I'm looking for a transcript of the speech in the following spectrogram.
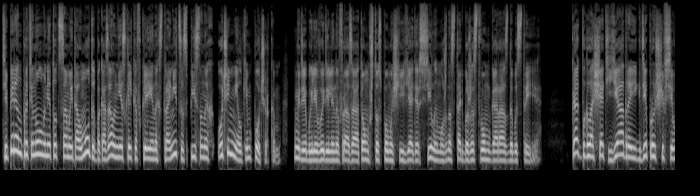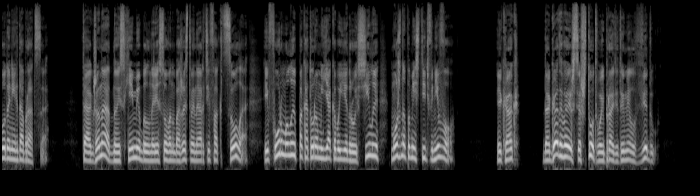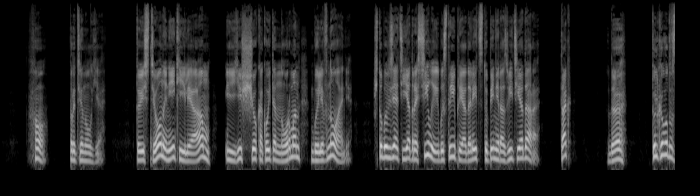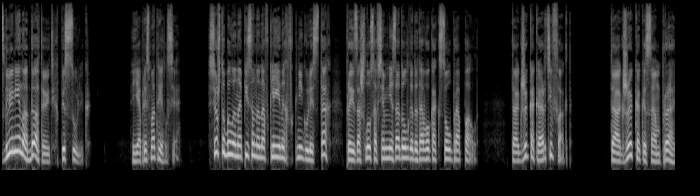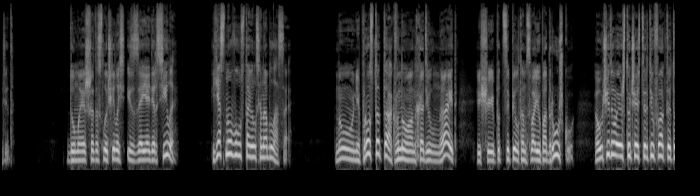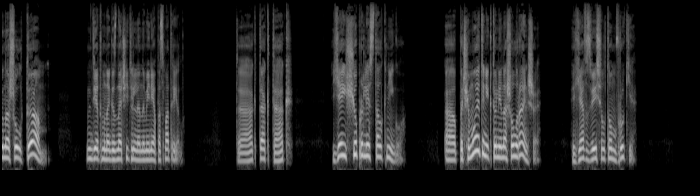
Теперь он протянул мне тот самый талмуд и показал несколько вклеенных страниц, исписанных очень мелким почерком, где были выделены фразы о том, что с помощью ядер силы можно стать божеством гораздо быстрее. Как поглощать ядра и где проще всего до них добраться. Также на одной схеме был нарисован божественный артефакт Сола и формулы, по которым якобы ядро силы можно поместить в него. «И как? Догадываешься, что твой прадед имел в виду?» «Хо», — протянул я. «То есть он и некий Лиам, и еще какой-то Норман были в Нуане, чтобы взять ядра силы и быстрее преодолеть ступени развития дара, так?» «Да. Только вот взгляни на даты этих писулек». Я присмотрелся. Все, что было написано на вклеенных в книгу листах, произошло совсем незадолго до того, как Сол пропал. Так же, как и артефакт. Так же, как и сам прадед. Думаешь, это случилось из-за ядер силы? Я снова уставился на Бласа. Ну, не просто так в Ноан ходил Найт, еще и подцепил там свою подружку, а учитывая, что часть артефакта ты нашел там... Дед многозначительно на меня посмотрел. Так, так, так. Я еще пролистал книгу. А почему это никто не нашел раньше? Я взвесил том в руке.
